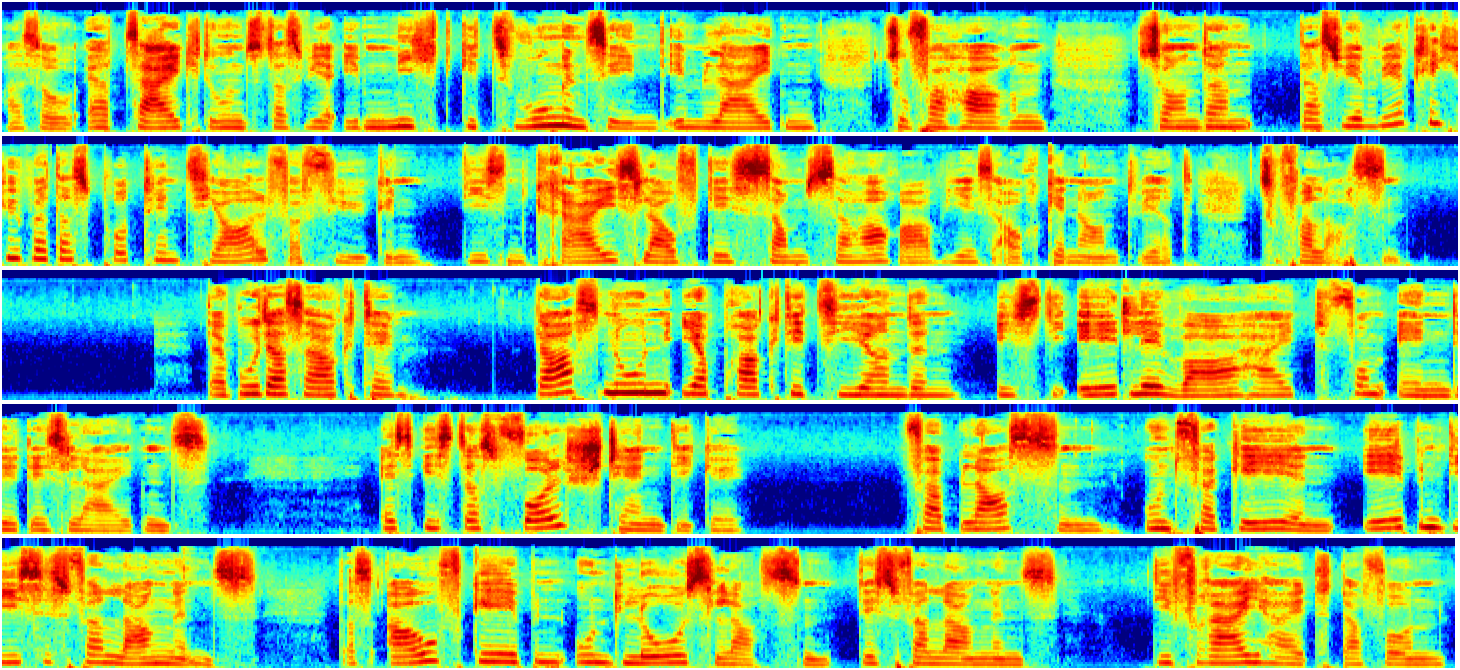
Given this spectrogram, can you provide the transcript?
Also er zeigt uns, dass wir eben nicht gezwungen sind, im Leiden zu verharren, sondern dass wir wirklich über das Potenzial verfügen, diesen Kreislauf des Samsara, wie es auch genannt wird, zu verlassen. Der Buddha sagte, das nun, ihr Praktizierenden, ist die edle Wahrheit vom Ende des Leidens. Es ist das vollständige Verblassen und Vergehen eben dieses Verlangens, das Aufgeben und Loslassen des Verlangens, die Freiheit davon,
